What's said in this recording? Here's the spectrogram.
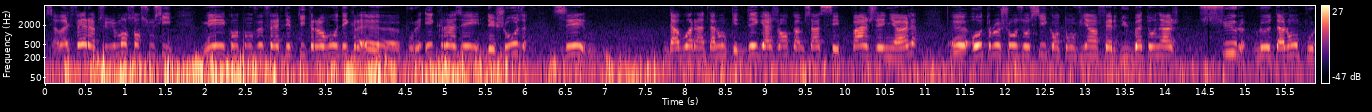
ça va le faire absolument sans souci. Mais quand on veut faire des petits travaux euh, pour écraser des choses, c'est d'avoir un talon qui est dégageant comme ça, c'est pas génial. Euh, autre chose aussi, quand on vient faire du bâtonnage sur le talon pour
